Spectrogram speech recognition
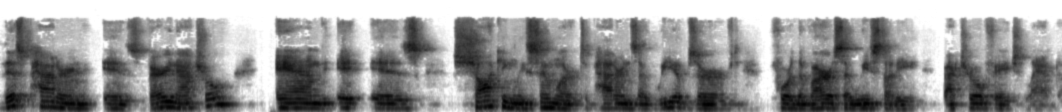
this pattern is very natural and it is shockingly similar to patterns that we observed for the virus that we study, bacteriophage lambda.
